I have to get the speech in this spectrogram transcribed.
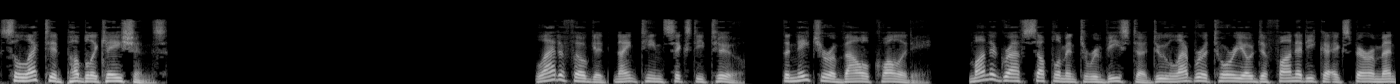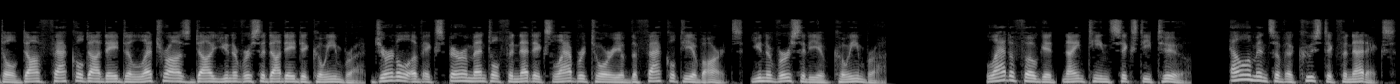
Selected publications Ladefoged 1962. The Nature of Vowel Quality. Monograph supplement to Revista do Laboratorio de Fonética Experimental da Faculdade de Letras da Universidade de Coimbra Journal of Experimental Phonetics Laboratory of the Faculty of Arts, University of Coimbra. Ladefoged 1962. Elements of Acoustic Phonetics.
